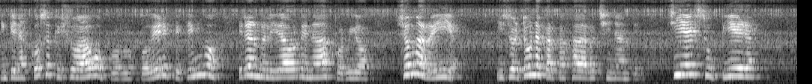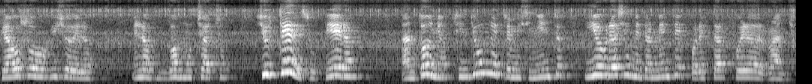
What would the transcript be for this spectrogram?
en que las cosas que yo hago por los poderes que tengo eran en realidad ordenadas por Dios. Yo me reía y soltó una carcajada rechinante. Si él supiera, clavó su ojillo de los, en los dos muchachos. Si ustedes supieran. Antonio sintió un estremecimiento y dio gracias mentalmente por estar fuera del rancho.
